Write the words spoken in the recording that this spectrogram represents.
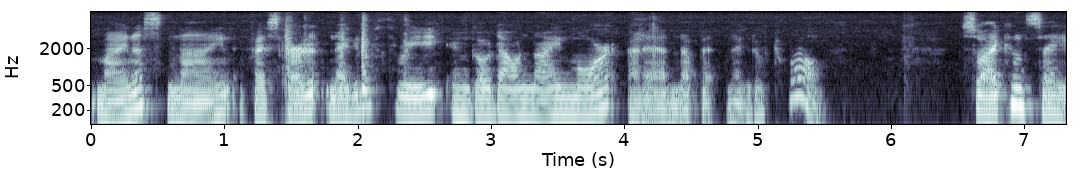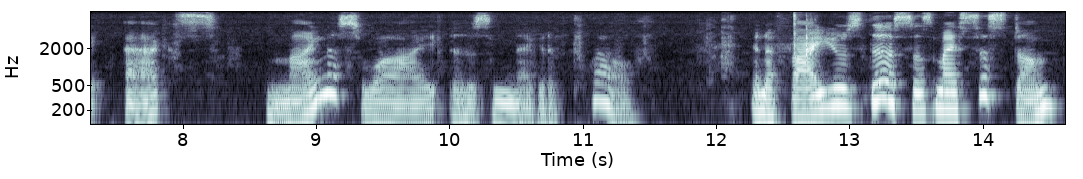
minus 9. If I start at negative 3 and go down 9 more, I'd end up at negative 12. So I can say x minus y is negative 12. And if I use this as my system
